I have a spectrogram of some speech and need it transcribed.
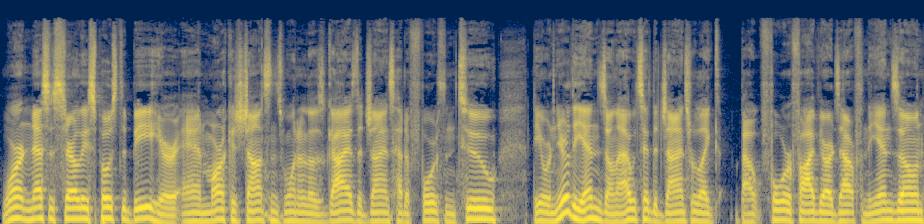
weren't necessarily supposed to be here. And Marcus Johnson's one of those guys. The Giants had a fourth and two. They were near the end zone. I would say the Giants were like about four or five yards out from the end zone.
